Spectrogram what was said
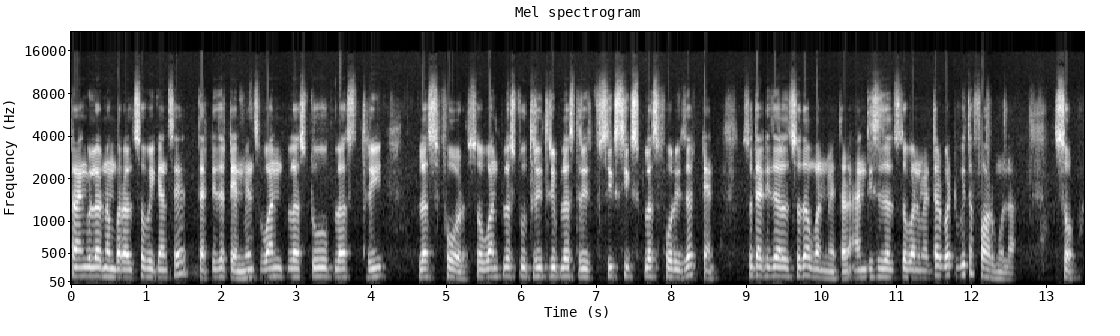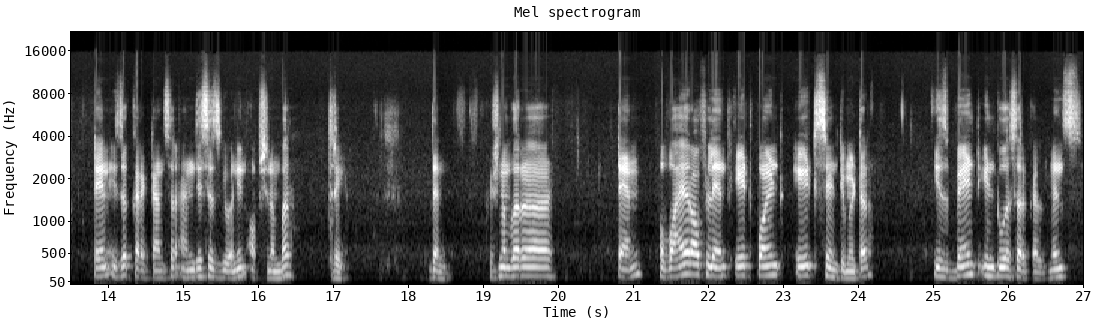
triangular number also we can say that is a 10 means 1 plus 2 plus 3 plus 4 so 1 plus 2 3 3 plus 3 6 6 plus 4 is a 10 so that is also the one method and this is also the one method but with a formula. So 10 is the correct answer and this is given in option number 3 then question number uh, 10 a wire of length 8.8 centimeter is bent into a circle. Means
